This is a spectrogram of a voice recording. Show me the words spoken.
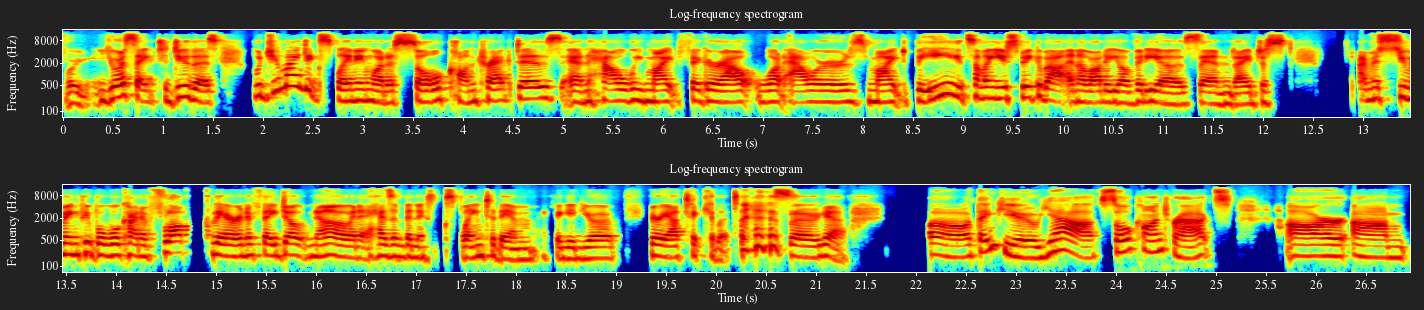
for your sake to do this. Would you mind explaining what a soul contract is and how we might figure out what ours might be? It's something you speak about in a lot of your videos. And I just, I'm assuming people will kind of flock there. And if they don't know and it hasn't been explained to them, I figured you're very articulate. so, yeah. Oh, thank you. Yeah. Soul contracts are um,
